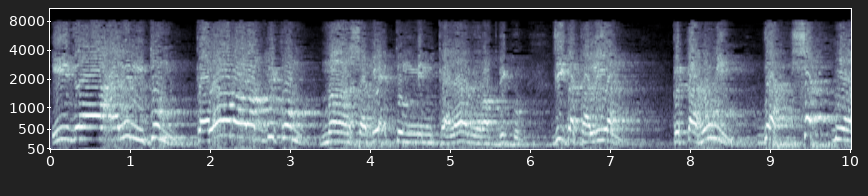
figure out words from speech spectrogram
Idza alimtum kalam rabbikum ma syabi'tum min kalam rabbikum. Jika kalian ketahui dahsyatnya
